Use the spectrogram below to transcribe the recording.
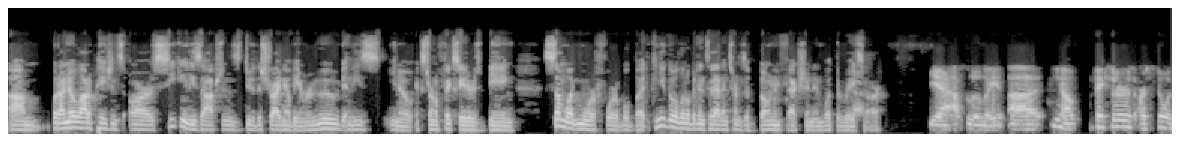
Um, but I know a lot of patients are seeking these options due to the STRYDE nail being removed and these, you know, external fixators being somewhat more affordable. But can you go a little bit into that in terms of bone infection and what the rates are? Yeah, absolutely. Uh, you know, fixators are still a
